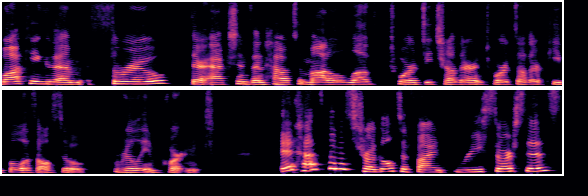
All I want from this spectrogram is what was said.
Walking them through their actions and how to model love towards each other and towards other people is also really important. It has been a struggle to find resources.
